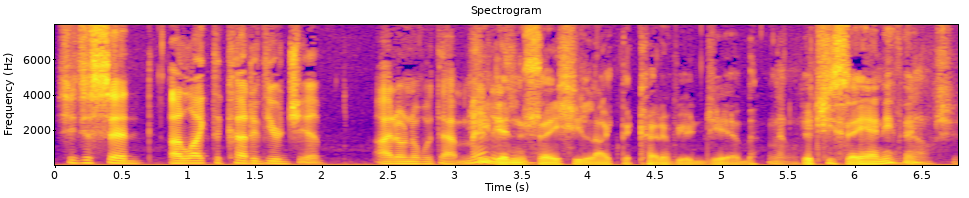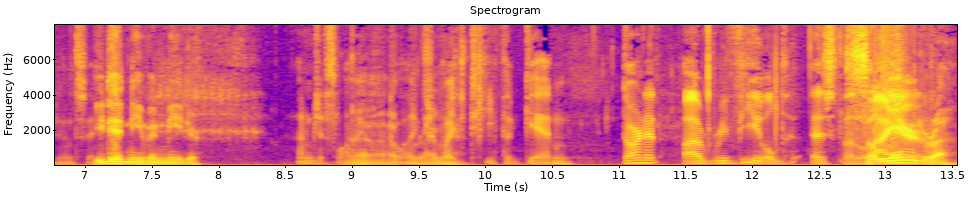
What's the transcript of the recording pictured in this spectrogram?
She just said, "I like the cut of your jib." I don't know what that meant. She didn't say she liked the cut of your jib. No. Did she say anything? No, she didn't say. You didn't even meet her. I'm just lying. Oh, lied through my teeth again. Darn it! I revealed as the liar.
